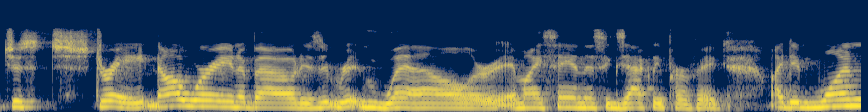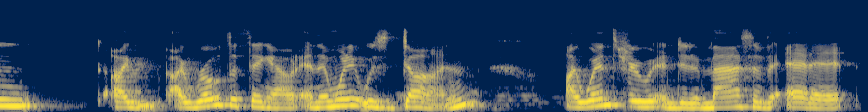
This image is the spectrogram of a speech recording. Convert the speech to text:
just straight, not worrying about is it written well or am I saying this exactly perfect. I did one I I wrote the thing out, and then when it was done, I went through and did a massive edit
